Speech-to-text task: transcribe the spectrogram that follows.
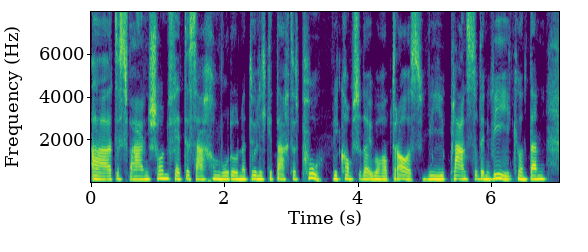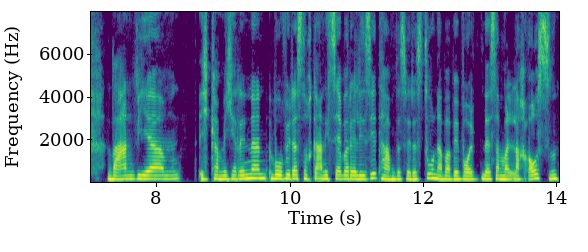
Äh, das waren schon fette Sachen, wo du natürlich gedacht hast, puh, wie kommst du da überhaupt raus? Wie planst du den Weg? Und dann waren wir ich kann mich erinnern, wo wir das noch gar nicht selber realisiert haben, dass wir das tun, aber wir wollten das einmal nach außen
